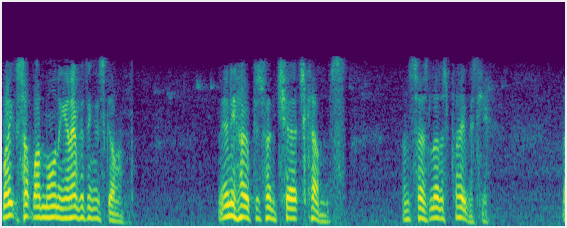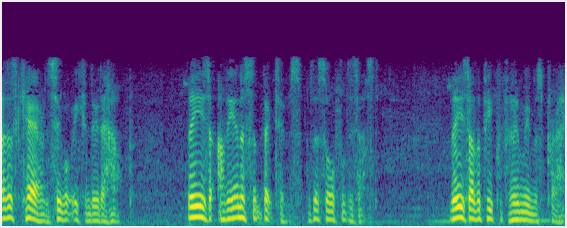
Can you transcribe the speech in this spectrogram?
Wakes up one morning and everything is gone. The only hope is when church comes and says, Let us pray with you. Let us care and see what we can do to help. These are the innocent victims of this awful disaster. These are the people for whom we must pray,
